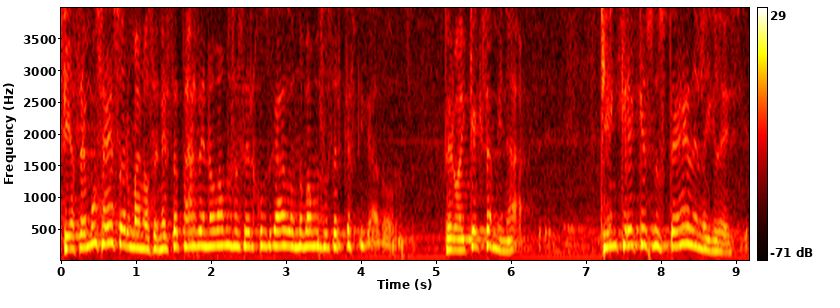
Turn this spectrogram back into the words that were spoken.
Si hacemos eso, hermanos, en esta tarde no vamos a ser juzgados, no vamos a ser castigados. Pero hay que examinarse. ¿Quién cree que es usted en la iglesia?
